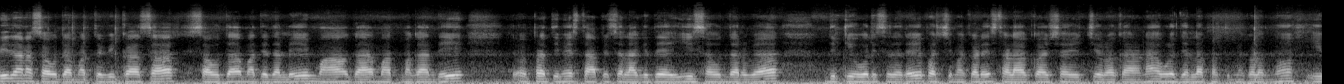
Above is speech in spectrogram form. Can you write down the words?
ವಿಧಾನಸೌಧ ಮತ್ತು ವಿಕಾಸ ಸೌಧ ಮಧ್ಯದಲ್ಲಿ ಮಹಾ ಮಹಾತ್ಮ ಗಾಂಧಿ ಪ್ರತಿಮೆ ಸ್ಥಾಪಿಸಲಾಗಿದೆ. ಈ ಸೌಂದರ್ಯ ದಿಕ್ಕಿ ಹೋಲಿಸಿದರೆ ಪಶ್ಚಿಮ ಕಡೆ ಸ್ಥಳಾವಕಾಶ ಹೆಚ್ಚಿರುವ ಕಾರಣ ಉಳಿದೆಲ್ಲ ಪ್ರತಿಮೆಗಳನ್ನು ಈ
